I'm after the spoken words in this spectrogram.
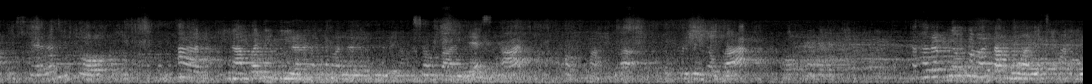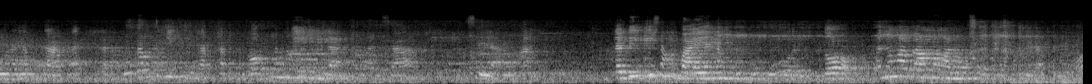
kapisera nito at pinapaligiran ng mga lalawigan ng Zambales at Pampanga. Malinaw ba? Sa harap ng mga tangway sa kanluran ng dagat, kanlurang Pilipinas at loob ng Maynila naman sa Silangan. Labing isang bayan ang bumubuo rito. Ano nga ba ang mga lungsod na nakatira kayo?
